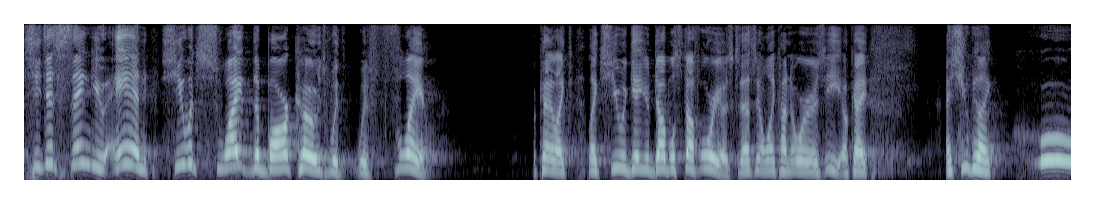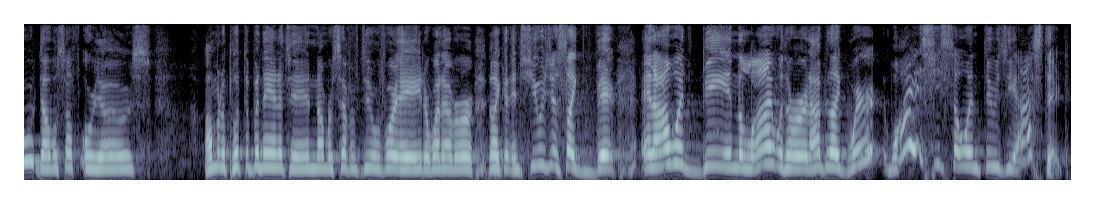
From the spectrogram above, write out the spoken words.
she just sing you, and she would swipe the barcodes with with flair. Okay, like like she would get your double stuffed Oreos because that's the only kind of Oreos eat. Okay, and she would be like, "Ooh, double stuffed Oreos." I'm gonna put the bananas in, number 7048 or whatever. Like, and she was just like very, and I would be in the line with her and I'd be like, where, why is she so enthusiastic?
